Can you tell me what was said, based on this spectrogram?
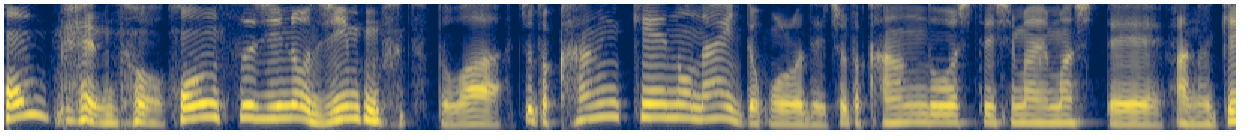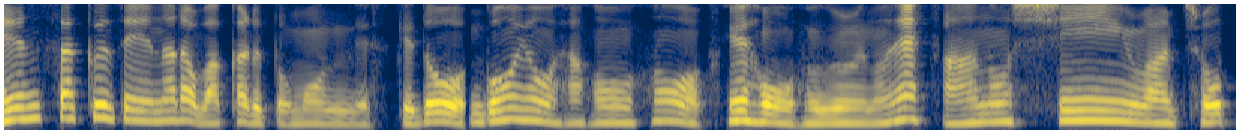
本編の本筋の人物とはちょっと関係のないところでちょっと感動してしまいまして、あの原作勢ならわかると思うんですけど、五葉派本法絵本不遇のね、あのシーンはちょっと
